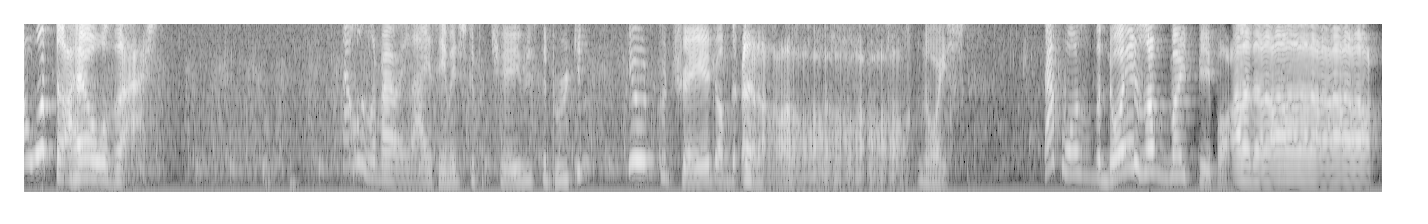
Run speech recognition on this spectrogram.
Oh, what the hell was that? That was a very nice image to portray, Mr. Birkin. You portrayed of the noise. That was the noise of my people.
